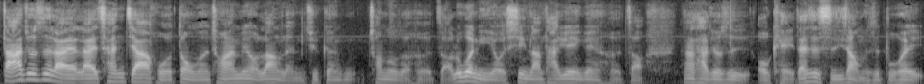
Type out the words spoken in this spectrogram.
大家就是来来参加活动，我们从来没有让人去跟创作者合照。如果你有幸让他愿意跟你合照，那他就是 OK。但是实际上我们是不会，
